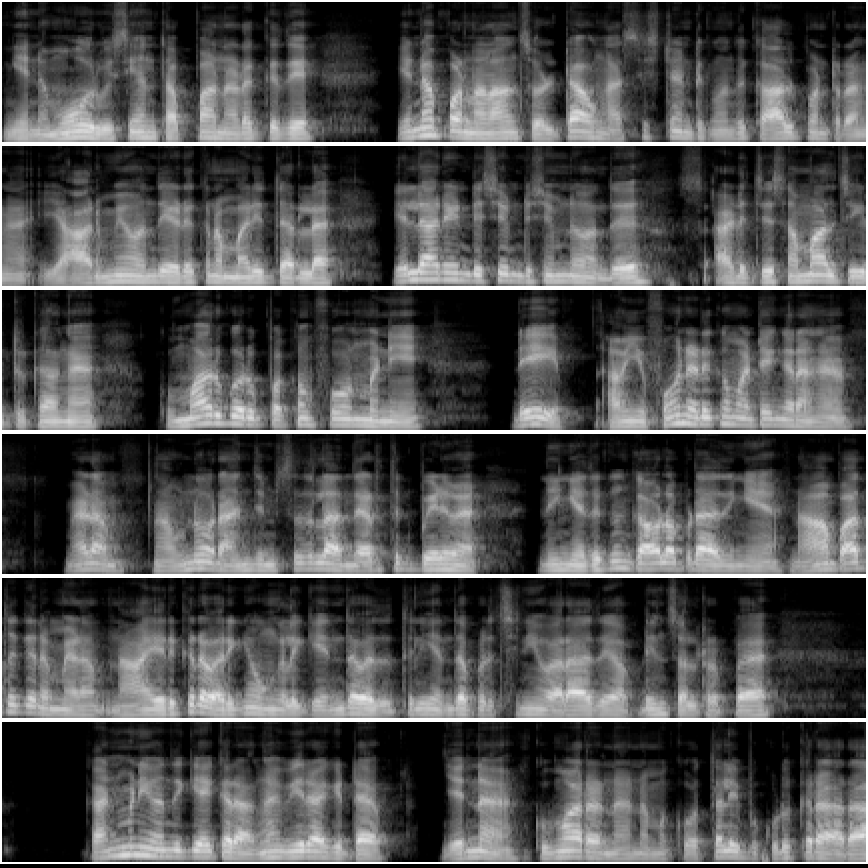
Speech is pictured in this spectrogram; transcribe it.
என்னமோ ஒரு விஷயம் தப்பாக நடக்குது. என்ன பண்ணலான்னு சொல்லிட்டு அவங்க அசிஸ்டண்ட்டுக்கு வந்து கால் பண்ணுறாங்க யாருமே வந்து எடுக்கிற மாதிரி தெரில எல்லாரையும் டிசிம் டிசிம்னு வந்து அடித்து சமாளிச்சுக்கிட்டு இருக்காங்க. குமாருக்கு ஒரு பக்கம் ஃபோன் பண்ணி, டேய் அவங்க ஃபோன் எடுக்க மாட்டேங்கிறாங்க. மேடம் நான் இன்னும் ஒரு அஞ்சு நிமிஷத்தில் அந்த இடத்துக்கு போயிடுவேன். நீங்கள் எதுக்கும் கவலைப்படாதீங்க. நான் பார்த்துக்கிறேன் மேடம். நான் இருக்கிற வரைக்கும் உங்களுக்கு எந்த விதத்துலையும் எந்த பிரச்சனையும் வராது அப்படின்னு சொல்கிறப்ப கண்மணி வந்து கேட்குறாங்க வீரா கிட்ட. என்ன குமாரண்ணா நமக்கு ஒத்துழைப்பு கொடுக்குறாரா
